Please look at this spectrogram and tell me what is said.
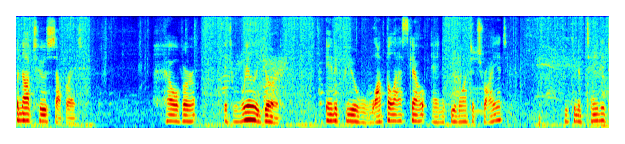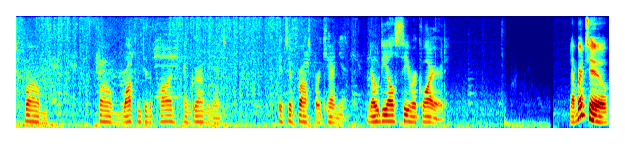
but not too separate. However, it's really good. And if you want the Lascaux and if you want to try it, you can obtain it from from walking to the pond and grabbing it. It's in Frostburn Canyon. No DLC required. Number two,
